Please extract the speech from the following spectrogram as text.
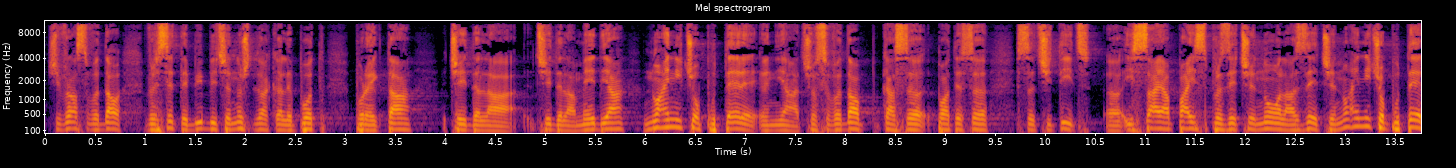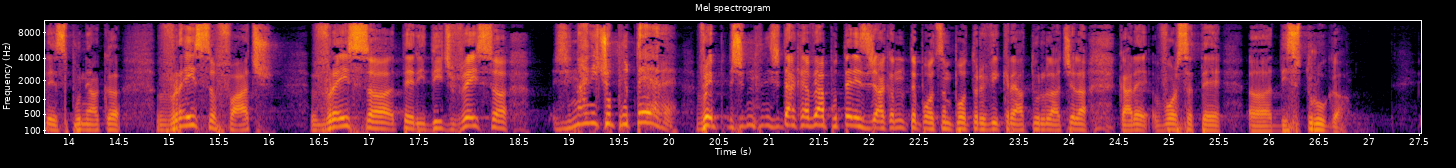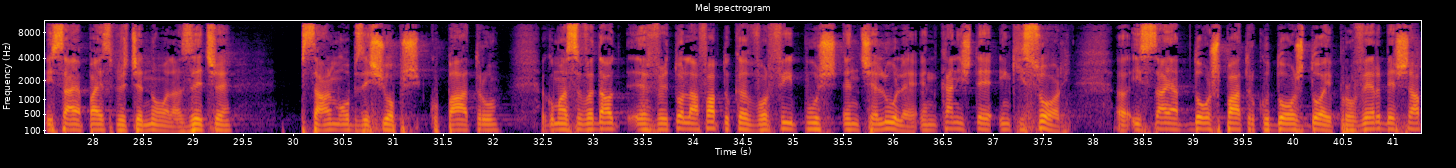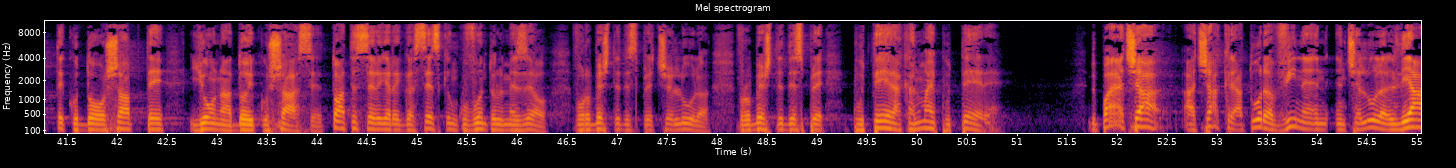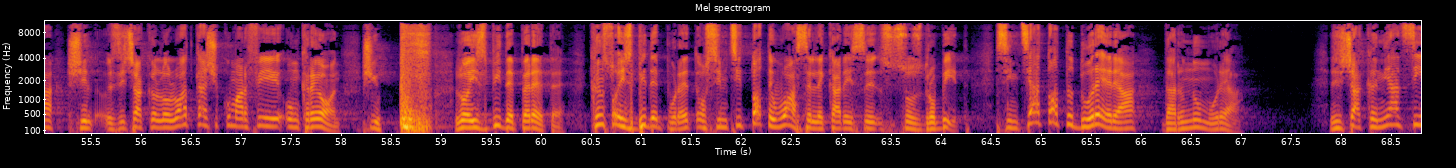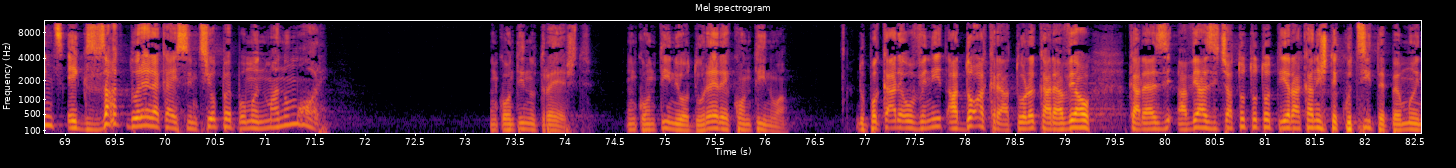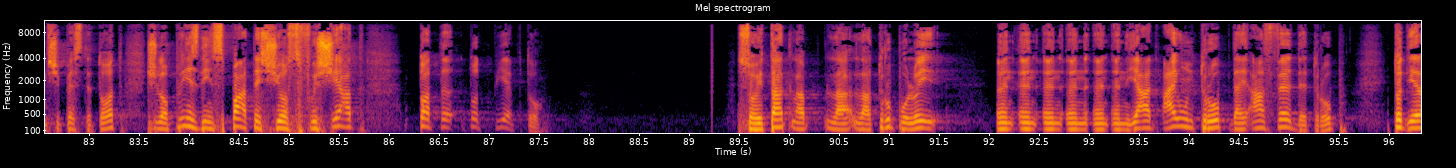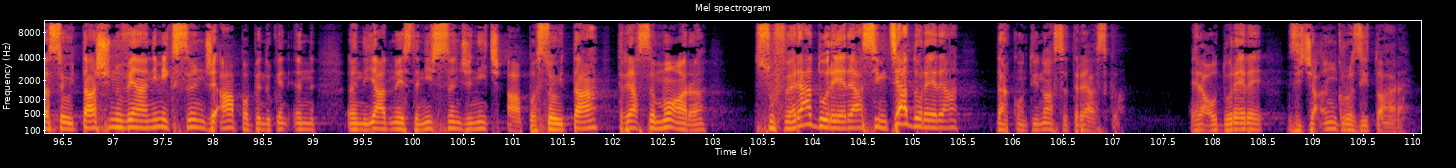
Și vreau să vă dau versete biblice, nu știu dacă le pot proiecta cei de la, cei de la media, nu ai nicio putere în iad. Și o să vă dau ca să, poate să, să citiți. Uh, Isaia 14, 9 la 10. Nu ai nicio putere, spunea că vrei să faci, vrei să te ridici, vrei să Zice, n-ai nicio putere. Vrei, și dacă avea putere, zicea că nu te poți împotrivi creaturile acelea care vor să te uh, distrugă. Isaia 14, 9 la 10, Psalm 88 cu 4. Acum să vă dau referitor la faptul că vor fi puși în celule, în, ca niște închisori. Uh, Isaia 24 cu 22, Proverbe 7 cu 27, Iona 2 cu 6. Toate se regăsesc în cuvântul Lui Dumnezeu. Vorbește despre celulă, vorbește despre puterea, că nu mai putere. După aia acea, acea creatură vine în, în celulă, îl ia și zicea că l-a luat ca și cum ar fi un creion. Și puf, l-a izbit de perete. Când s-a izbit de perete, o simțit toate oasele care s-au zdrobit. Simțea toată durerea, dar nu murea. Zicea că în ea simți exact durerea care ai simțit-o pe pământ, mă nu mori. În continuu trăiești. În continuu, o durere continuă. După care au venit a doua creatură care, aveau, care avea, zicea, tot, tot, tot, era ca niște cuțite pe mâini și peste tot și l-au prins din spate și i-au sfâșiat toată, tot pieptul. S-a uitat la, la, la trupul lui în, în, în, în, în, în iad. Ai un trup, dar e altfel de trup. Tot era să uita și nu venea nimic, sânge, apă, pentru că în, în iad nu este nici sânge, nici apă. Să uita, trebuia să moară, suferea durerea, simțea durerea, dar continua să trăiască. Era o durere, zicea, îngrozitoare.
